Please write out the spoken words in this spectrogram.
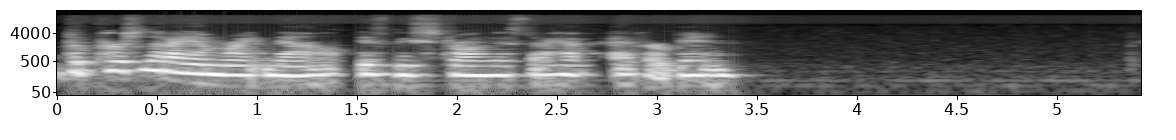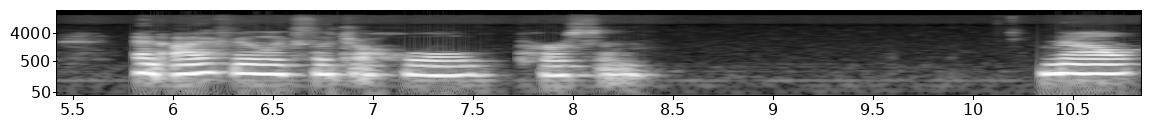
the person that I am right now is the strongest that I have ever been. And I feel like such a whole person. Now,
